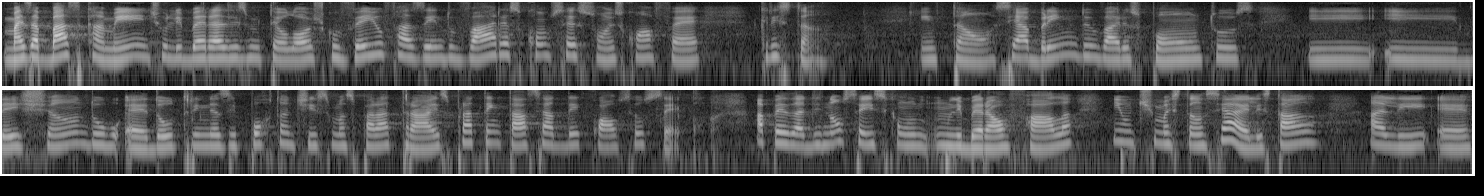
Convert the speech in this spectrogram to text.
mas, é, basicamente, o liberalismo teológico veio fazendo várias concessões com a fé cristã. Então, se abrindo em vários pontos e, e deixando é, doutrinas importantíssimas para trás para tentar se adequar ao seu século. Apesar de não ser isso que um, um liberal fala, em última instância, ele está ali é,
